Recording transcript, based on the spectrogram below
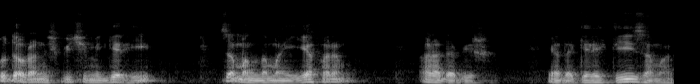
Bu davranış biçimi gereği zamanlamayı yaparım. Arada bir ya da gerektiği zaman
